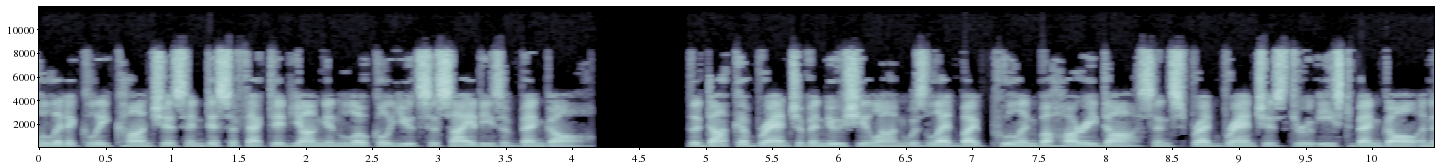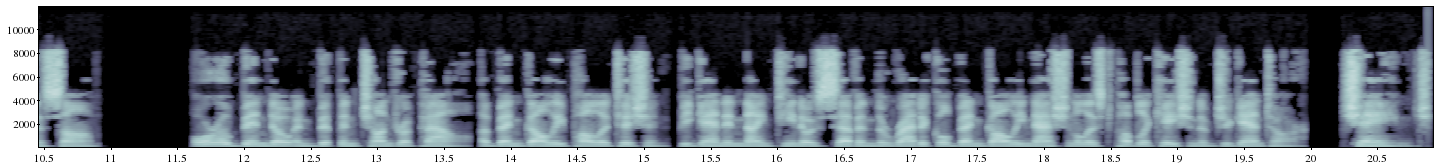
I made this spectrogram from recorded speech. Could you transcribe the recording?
politically conscious and disaffected young and local youth societies of Bengal. The Dhaka branch of Anushilan was led by Pulin Bihari Das and spread branches through East Bengal and Assam. Aurobindo and Bipin Chandra Pal, a Bengali politician, began in 1907 the radical Bengali nationalist publication of Jugantar Change,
